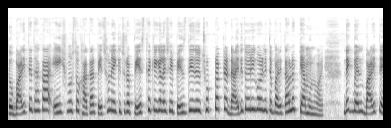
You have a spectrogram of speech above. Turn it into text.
তো বাড়িতে থাকা এই সমস্ত খাতার পেছনে কিছুটা পেজ থেকে গেলে সেই পেজ দিয়ে যদি ছোট্ট একটা ডায়েরি তৈরি করে নিতে পারি, তাহলে কেমন হয়? দেখবেন, বাড়িতে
